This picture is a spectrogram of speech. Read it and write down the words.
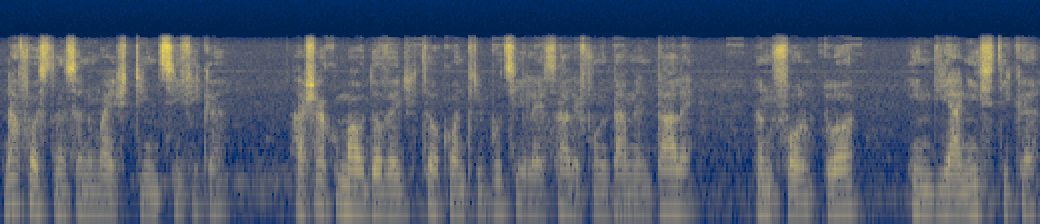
n-a fost însă numai științifică, așa cum au dovedit-o contribuțiile sale fundamentale în folclor, indianistică,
